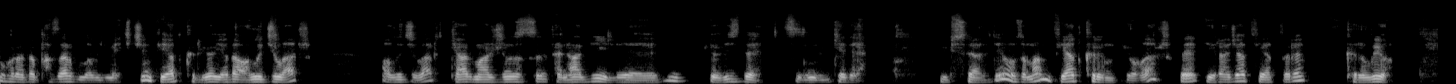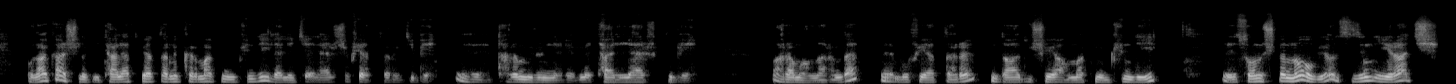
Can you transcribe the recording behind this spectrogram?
orada pazar bulabilmek için fiyat kırıyor ya da alıcılar alıcılar kar marjınız fena değil döviz de sizin ülkede yükseldi. O zaman fiyat kırın diyorlar ve ihracat fiyatları kırılıyor. Buna karşılık ithalat fiyatlarını kırmak mümkün değil. Hele ki enerji fiyatları gibi, e, tarım ürünleri, metaller gibi aramallarında e, bu fiyatları daha düşüğe almak mümkün değil. E, sonuçta ne oluyor? Sizin ihraç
